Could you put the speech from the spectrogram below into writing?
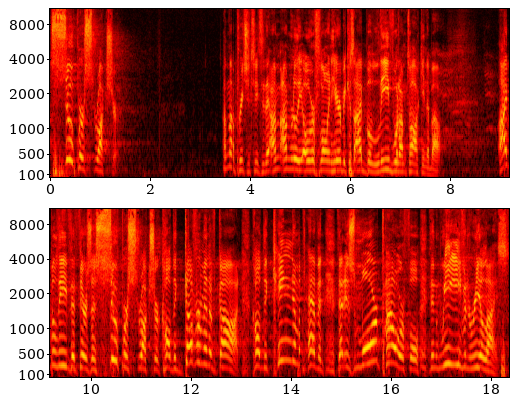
superstructure. I'm not preaching to you today. I'm, I'm really overflowing here because I believe what I'm talking about. I believe that there's a superstructure called the government of God, called the kingdom of heaven, that is more powerful than we even realize.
